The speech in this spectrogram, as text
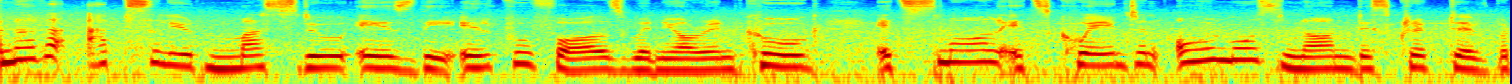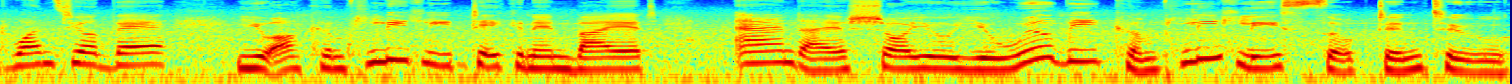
Another absolute must do is the Irpu Falls when you're in Coorg. It's small, it's quaint, and almost non descriptive, but once you're there, you are completely taken in by it, and I assure you, you will be completely soaked in too.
